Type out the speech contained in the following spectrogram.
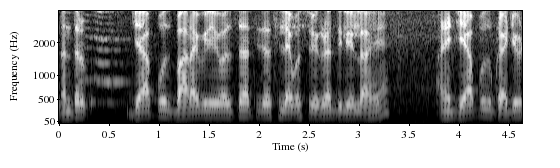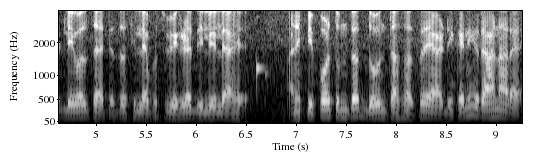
नंतर ज्या पोस्ट बारावी लेवलचा त्याचा सिलेबस वेगळा दिलेला आहे. आणि ज्या पोस्ट ग्रॅज्युएट लेवलचा आहे त्याचा सिलेबस वेगळा दिलेला आहे. आणि पेपर तुमचा दोन तासाचा या ठिकाणी राहणार आहे.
